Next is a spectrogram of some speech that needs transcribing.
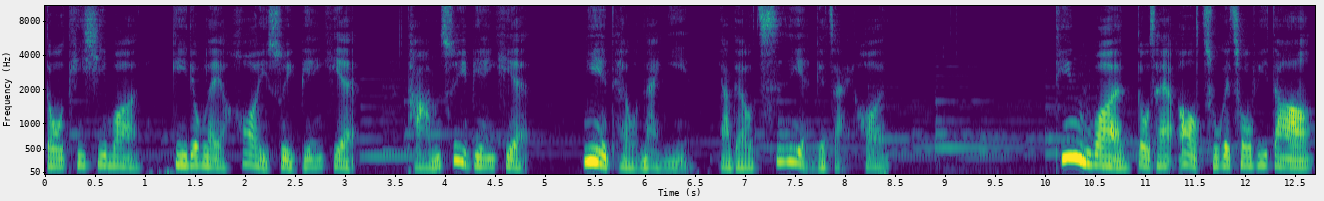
到第四万记录了海水变血、淡水变血、日头难燃，也都自然的灾害。第五万都在恶处的座位上，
